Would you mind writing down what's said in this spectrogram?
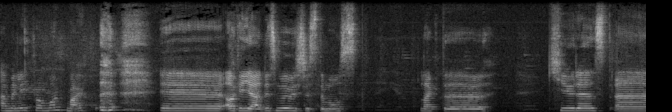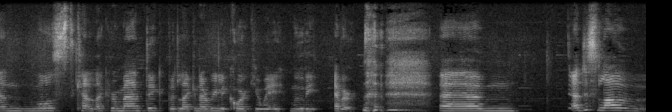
Amelie from Montmartre. uh, okay, yeah, this movie is just the most like the cutest and most kind of like romantic but like in a really quirky way movie ever. um, I just love,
